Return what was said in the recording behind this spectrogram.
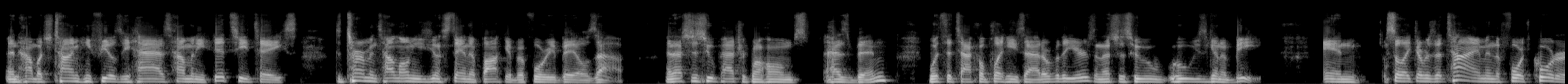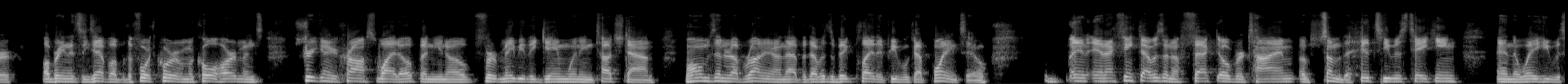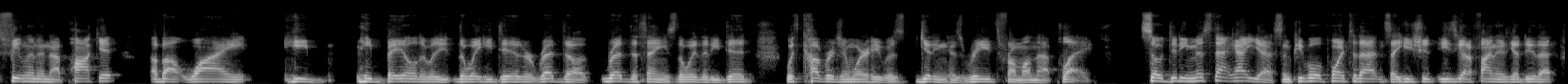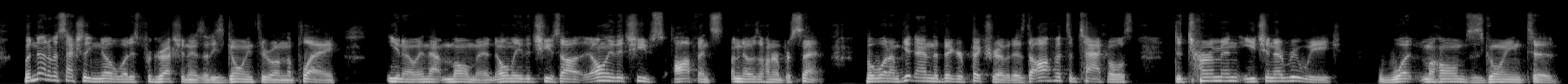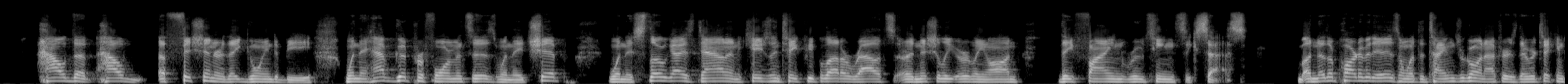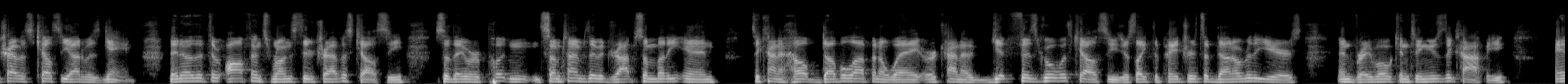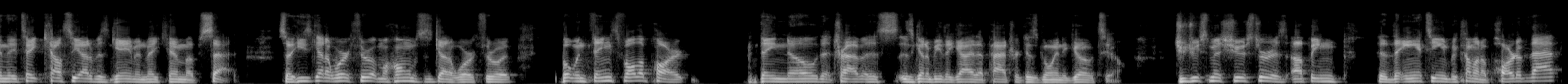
and how much time he feels he has, how many hits he takes, determines how long he's going to stay in the pocket before he bails out. And that's just who Patrick Mahomes has been with the tackle play he's had over the years, and that's just who who he's going to be. And so, like, there was a time in the fourth quarter. I'll bring this example up. The fourth quarter, Mecole Hardman's streaking across wide open, you know, for maybe the game-winning touchdown. Mahomes ended up running on that, but that was a big play that people kept pointing to and and I think that was an effect over time of some of the hits he was taking and the way he was feeling in that pocket about why he he bailed the way he did or read the read the things the way that he did with coverage and where he was getting his reads from on that play. So did he miss that guy? Yes, and people will point to that and say he should he's got to find that he's got to do that. But none of us actually know what his progression is that he's going through on the play. You know, in that moment, only the Chiefs uh, only the Chiefs offense knows 100. percent but what I'm getting at in the bigger picture of it is the offensive tackles determine each and every week what Mahomes is going to how the how efficient are they going to be when they have good performances, when they chip, when they slow guys down and occasionally take people out of routes or initially early on, they find routine success. Another part of it is, and what the Titans were going after is they were taking Travis Kelce out of his game. They know that the offense runs through Travis Kelce. So they were putting, sometimes they would drop somebody in to kind of help double up in a way or kind of get physical with Kelce, just like the Patriots have done over the years. And Vrabel continues to copy. And they take Kelce out of his game and make him upset. So he's got to work through it. Mahomes has got to work through it. But when things fall apart, they know that Travis is going to be the guy that Patrick is going to go to. Juju Smith Schuster is upping the ante and becoming a part of that.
